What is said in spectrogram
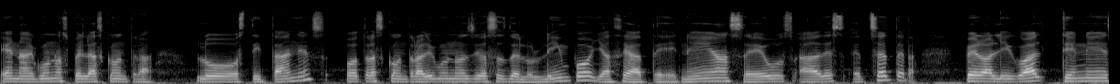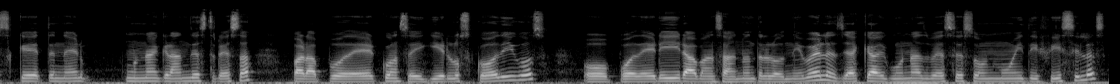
En algunos peleas contra los titanes, otras contra algunos dioses del Olimpo, ya sea Atenea, Zeus, Hades, etc. Pero al igual tienes que tener una gran destreza para poder conseguir los códigos o poder ir avanzando entre los niveles, ya que algunas veces son muy difíciles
